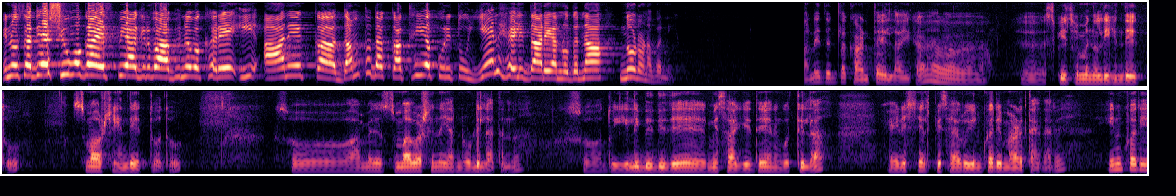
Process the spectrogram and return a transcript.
ಇನ್ನು ಸದ್ಯ ಶಿವಮೊಗ್ಗ ಎಸ್ಪಿ ಆಗಿರುವ ಅಭಿನವ ಖರೆ ಈ ಆನೆ ದಂತದ ಕಥೆಯ ಕುರಿತು ಏನ್ ಹೇಳಿದ್ದಾರೆ ಅನ್ನೋದನ್ನ ನೋಡೋಣ ಬನ್ನಿ. ಆನೆ ದಂತ ಕಾಣ್ತಾ ಇಲ್ಲ ಈಗ. ಸ್ಪೀಚ್ ಎಮ್ಮೆನಲ್ಲಿ ಹಿಂದೆ ಇತ್ತು. ಸುಮಾರು ವರ್ಷ ಹಿಂದೆ ಇತ್ತು ಅದು. ಸೊ ಆಮೇಲೆ ಸುಮಾರು ವರ್ಷದಿಂದ ಯಾರು ನೋಡಿಲ್ಲ ಅದನ್ನು. ಸೊ ಅದು ಎಲ್ಲಿ ಬಿದ್ದಿದೆ ಮಿಸ್ ಆಗಿದೆ ನನಗೆ ಗೊತ್ತಿಲ್ಲ. ಎಡಿಷನಲ್ ಪಿ ಸಾಹೇಬರು ಇನ್ಕ್ವೈರಿ ಮಾಡ್ತಾ ಇದ್ದಾರೆ. ಇನ್ಕ್ವೈರಿ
